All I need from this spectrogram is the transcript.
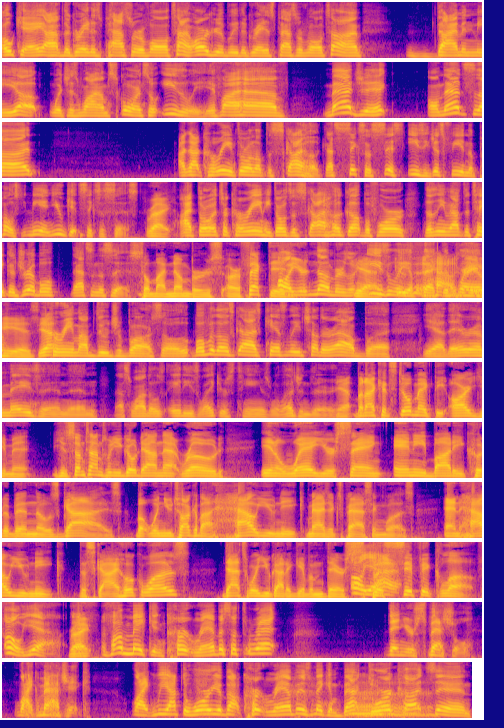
okay, I have the greatest passer of all time, arguably the greatest passer of all time, diamond me up, which is why I'm scoring so easily. If I have Magic on that side, I got Kareem throwing up the skyhook. That's six assists, easy, just feeding the post. Me and you get six assists. Right. I throw it to Kareem. He throws the skyhook up before, doesn't even have to take a dribble. That's an assist. So my numbers are affected. Oh, your numbers are Yeah. easily affected playing he is. Yep. Kareem Abdul-Jabbar. So both of those guys cancel each other out, but yeah, they're amazing, and that's why those '80s Lakers teams were legendary. Yeah, but I could still make the argument because sometimes when you go down that road, in a way, you're saying anybody could have been those guys. But when you talk about how unique Magic's passing was and how unique the skyhook was, that's where you got to give them their Oh, yeah. specific love. Oh yeah, Right. If, if I'm making Kurt Rambis a threat, then you're special, like Magic. Like we have to worry about Kurt Rambis making backdoor uh. cuts and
